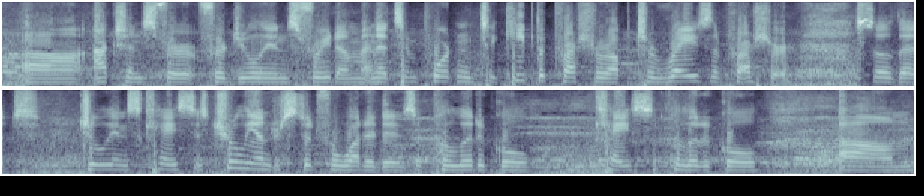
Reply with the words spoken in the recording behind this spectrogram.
uh, actions for, for Julian's freedom. And it's important to keep the pressure up, to raise the pressure, so that Julian's case is truly understood for what it is, a political case political um,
